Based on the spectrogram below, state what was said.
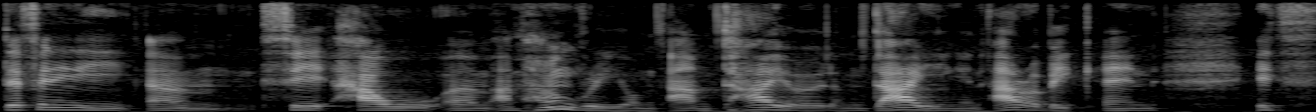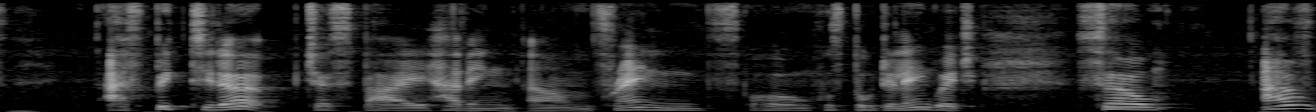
definitely um, say how um, I'm hungry, I'm, I'm tired, I'm dying in Arabic, and it's I've picked it up just by having um, friends who, who spoke the language. So I've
